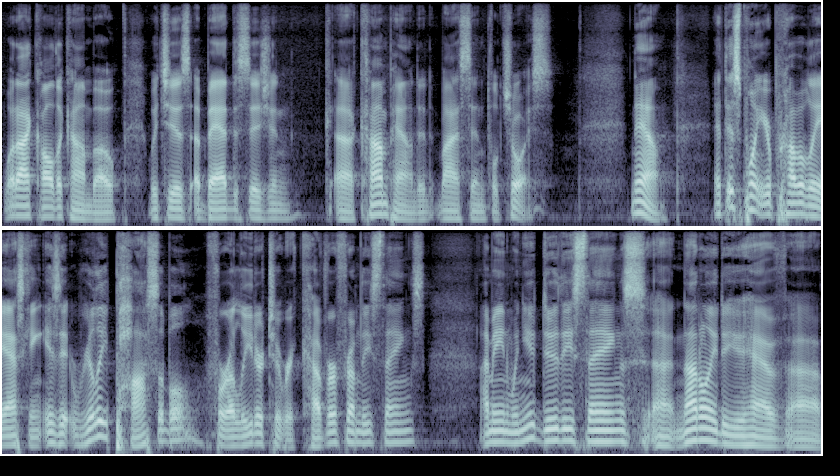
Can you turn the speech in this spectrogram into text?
what I call the combo, which is a bad decision uh, compounded by a sinful choice. Now, at this point, you're probably asking is it really possible for a leader to recover from these things? I mean, when you do these things, uh, not only do you have uh,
